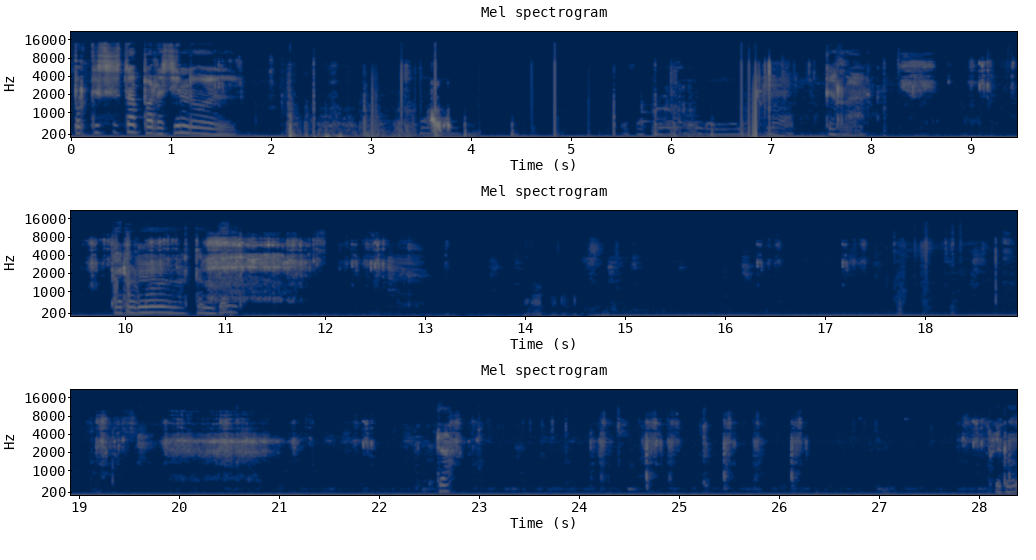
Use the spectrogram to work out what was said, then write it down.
¿Por qué se está apareciendo el... Desapareciendo el... Qué raro. Pero no lo están viendo. Ya. Pero...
